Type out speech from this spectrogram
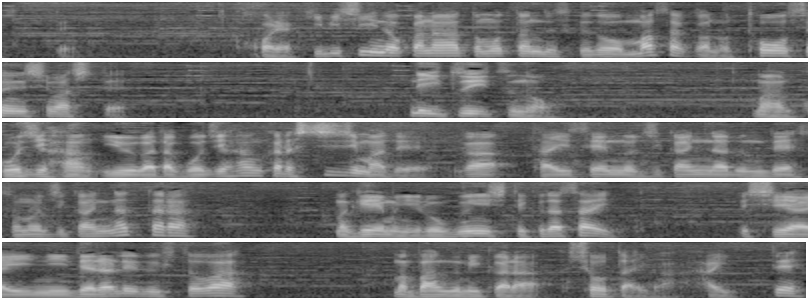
つって。こりゃ厳しいのかなと思ったんですけど、まさかの当選しまして。で、いついつの、まあ5時半、夕方5時半から7時までが対戦の時間になるんで、その時間になったら、まあ、ゲームにログインしてください。で、試合に出られる人は、まあ、番組から招待が入って、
